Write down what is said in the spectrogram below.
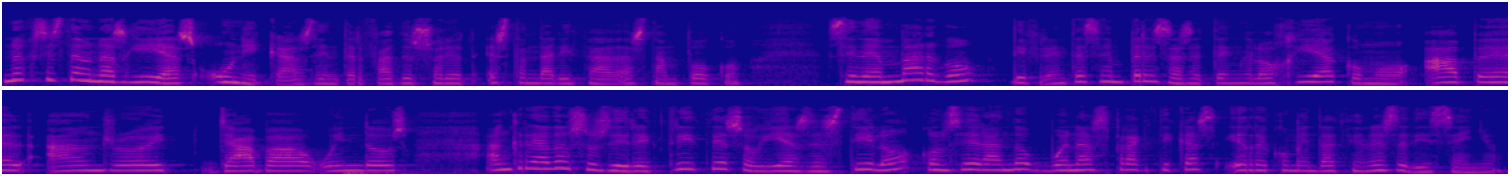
No existen unas guías únicas de interfaz de usuario estandarizadas tampoco. Sin embargo, diferentes empresas de tecnología como Apple, Android, Java, Windows han creado sus directrices o guías de estilo considerando buenas prácticas y recomendaciones de diseño.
